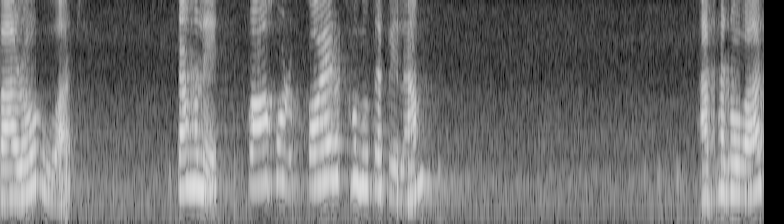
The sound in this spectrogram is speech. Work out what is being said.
বারো ওয়াট। তাহলে কয়ের ক্ষমতা পেলাম আঠারো ওয়াট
